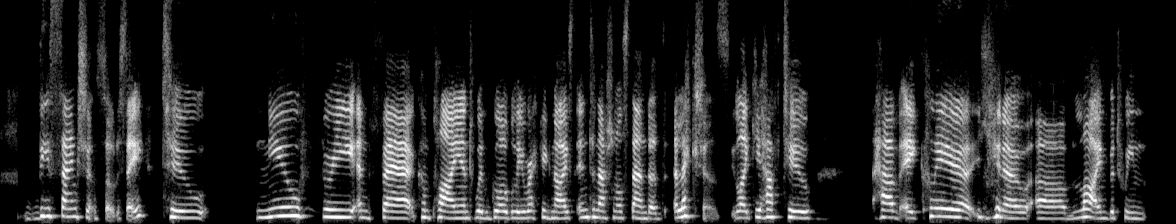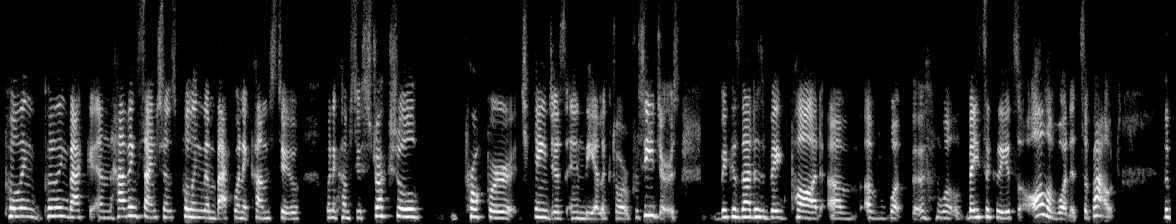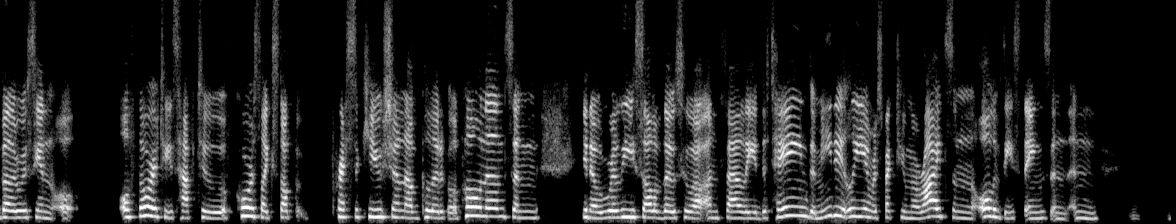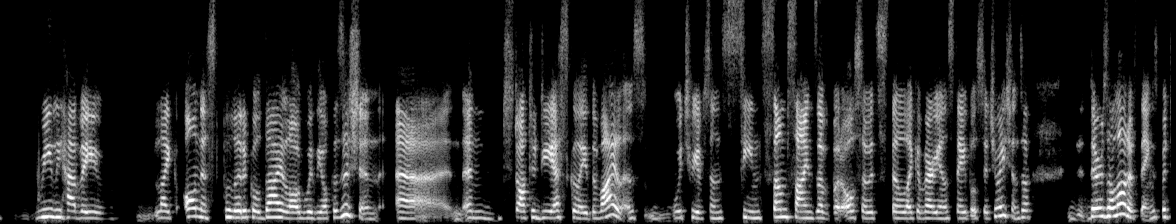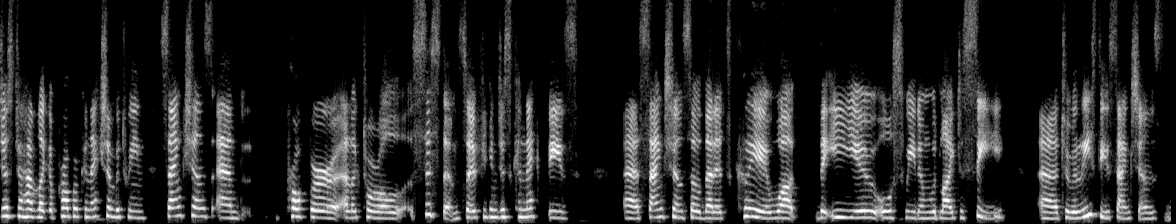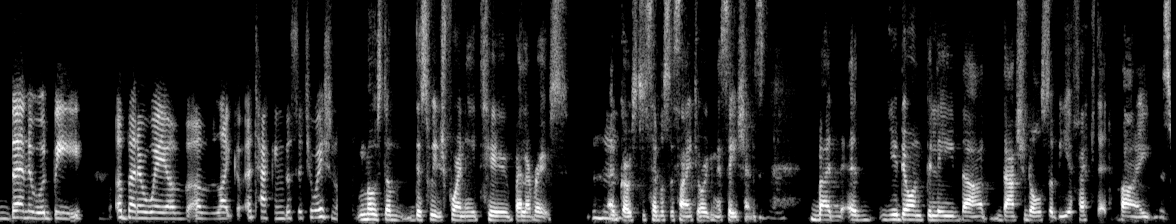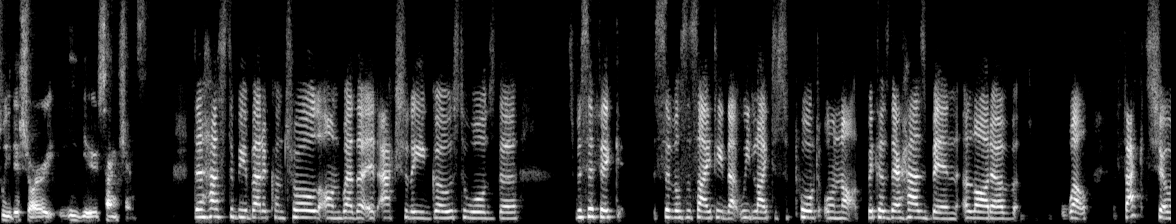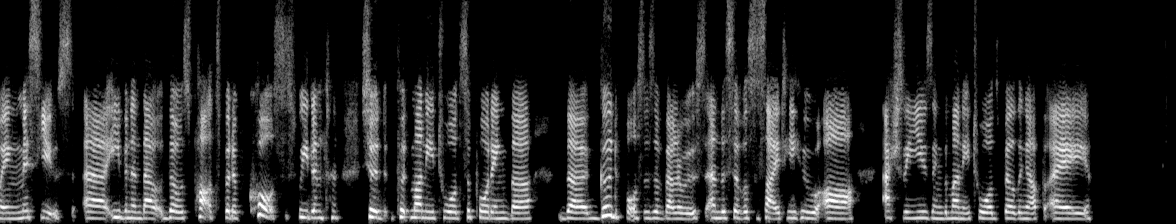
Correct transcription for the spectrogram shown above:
these sanctions so to say to new free and fair compliant with globally recognized international standard elections. Like you have to have a clear you know um, line between pulling pulling back and having sanctions pulling them back when it comes to when it comes to structural proper changes in the electoral procedures because that is a big part of of what the well basically it's all of what it's about. The belarusian authorities have to of course like stop persecution of political opponents and you know release all of those who are unfairly detained immediately and respect human rights and all of these things and and really have a like honest political dialogue with the opposition uh, and start to de-escalate the violence which we have seen some signs of but also it's still like a very unstable situation. So th- there's a lot of things but just to have like a proper connection between sanctions and proper electoral system. So if you can just connect these uh, sanctions so that it's clear what the EU or Sweden would like to see uh, to release these sanctions, then it would be a better way of, of like attacking the situation. Most of the Swedish foreign aid to Belarus uh, mm-hmm. uh, goes to civil society organizations. Mm-hmm. But uh, you don't believe that that should also be affected by Swedish or EU sanctions? There has to be a better control on whether it actually goes towards the specific civil society that we'd like to support or not because there has been a lot of well facts showing misuse uh, even in those parts. But of course sweden should put money towards supporting the the good forces of belarus and the civil society who are actually using the money towards building up a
